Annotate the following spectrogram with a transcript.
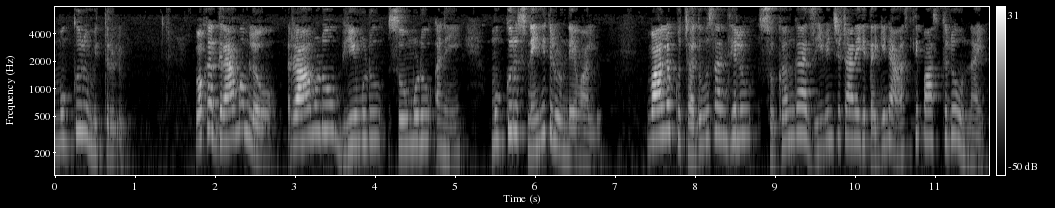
ముగ్గురు మిత్రులు. ఒక గ్రామంలో రాముడు భీముడు సోముడు అని ముగ్గురు స్నేహితులు ఉండేవాళ్ళు. వాళ్ళకు చదువు సంధ్యలు సుఖంగా జీవించటానికి తగిన ఆస్తిపాస్తులు ఉన్నాయి.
